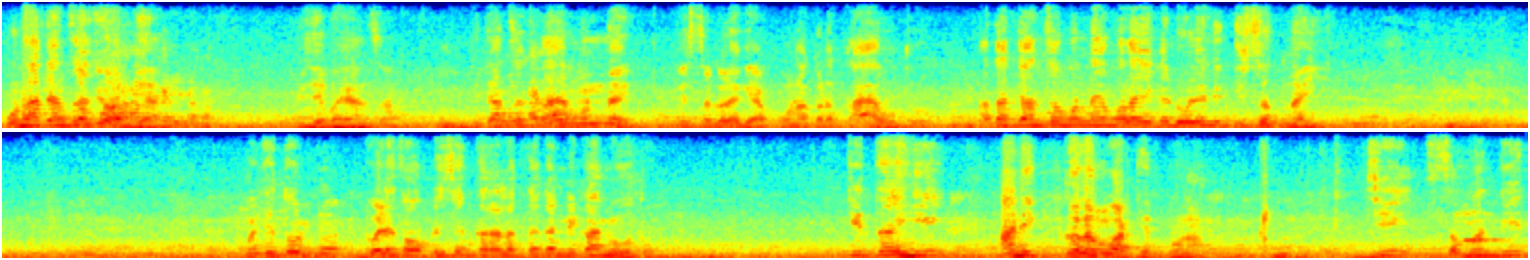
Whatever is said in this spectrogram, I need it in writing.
पुन्हा त्यांचा जॉब घ्या विजय भयांचा की त्यांचं काय म्हणणं आहे? ते सगळं घ्या. कोणाकडे काय होतं? आता त्यांचं म्हणणं आहे मला एका डोळ्याने दिसत नाही. म्हणजे तो डोळ्याचं ऑपरेशन करायला लागतं का? निकामी होतो. तिथंही आणि कलम वाढते पुन्हा. जी संबंधित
